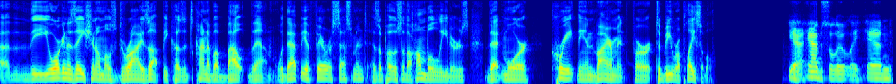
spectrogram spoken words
uh, the organization almost dries up because it's kind of about them. Would that be a fair assessment as opposed to the humble leaders that more create the environment for to be replaceable? Yeah, absolutely. And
